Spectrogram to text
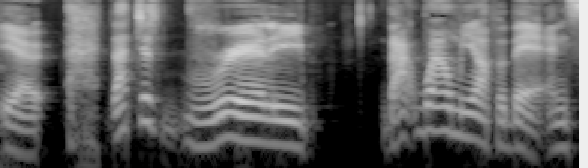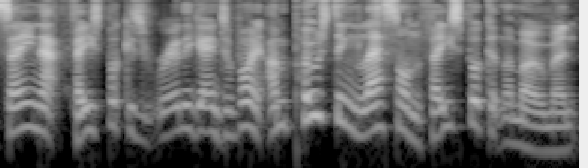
you know, that just really that wound me up a bit. And saying that Facebook is really getting to a point. I'm posting less on Facebook at the moment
